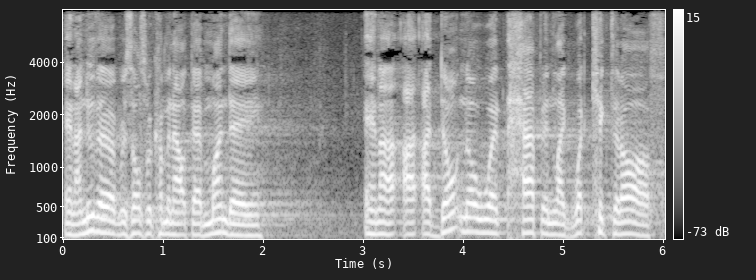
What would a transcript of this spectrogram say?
and I knew the results were coming out that Monday. And I, I, I, don't know what happened, like what kicked it off,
